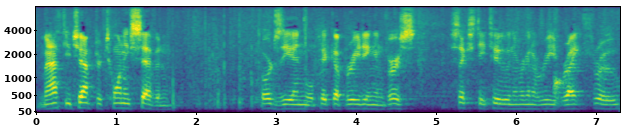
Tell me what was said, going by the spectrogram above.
Matthew chapter 27. Towards the end, we'll pick up reading in verse 62, and then we're going to read right through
